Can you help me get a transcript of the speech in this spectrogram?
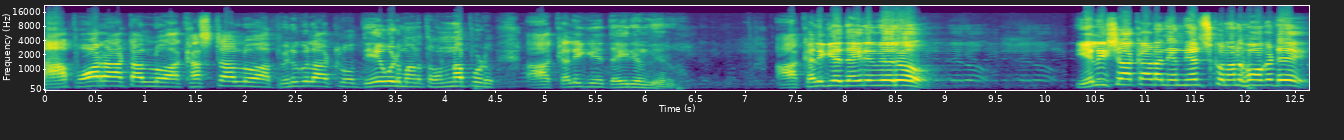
ఆ పోరాటాల్లో ఆ కష్టాల్లో ఆ పెనుగులాట్లో దేవుడు మనతో ఉన్నప్పుడు ఆ కలిగే ధైర్యం వేరు. ఆ కలిగే ధైర్యం వేరు. ఎలిషా కాడ నేను నేర్చుకున్న అనుభవం ఒకటే.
